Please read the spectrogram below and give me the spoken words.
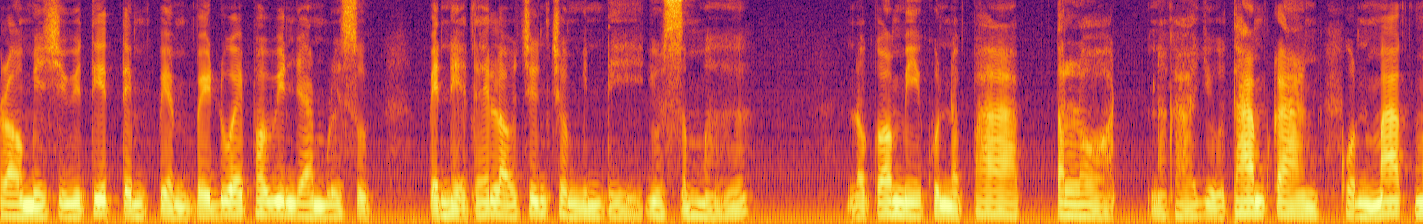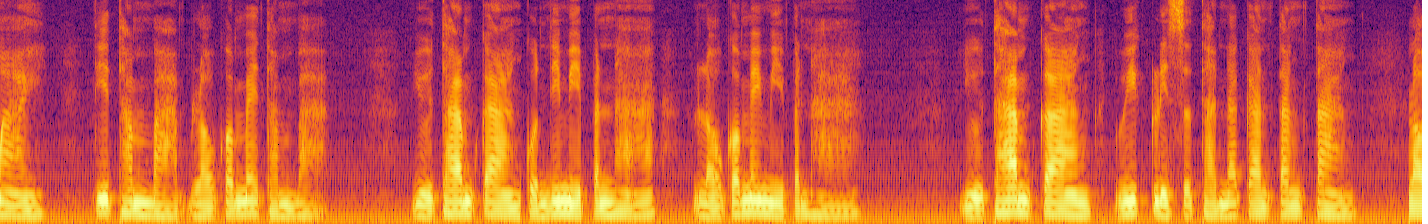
เรามีชีวิตที่เต็มเปี่ยมไปด้วยพระวิญญาณบริสุทธิ์ เป็นเหตุให้เราชื่นชมยินดีอยู่เสมอ แล้วก็มีคุณภาพตลอดนะคะอยู่ท่ามกลางคนมากมายที่ทำบาปเราก็ไม่ทำบาป อยู่ท่ามกลางคนที่มีปัญหา เราก็ไม่มีปัญหา อยู่ท่ามกลางวิกฤตสถานการณ์ต่าง ๆ เรา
